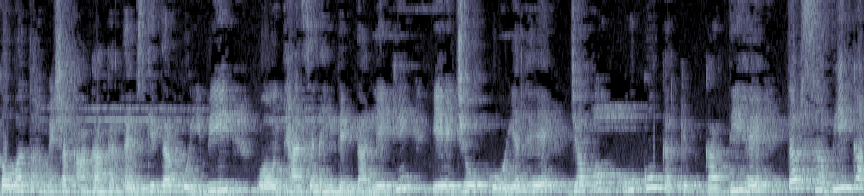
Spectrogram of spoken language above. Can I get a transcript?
कौवा तो हमेशा कां कां करता है उसकी तरफ़ कोई भी ध्यान से नहीं देखता। लेकिन ये जो कोयल है जब वो कू करके पुकारती है तब सभी का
